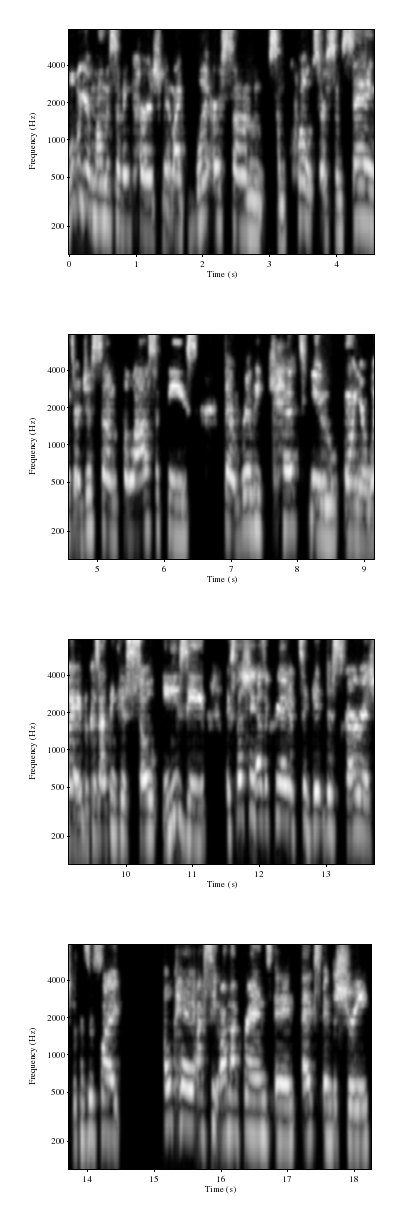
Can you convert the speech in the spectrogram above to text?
what were your moments of encouragement? Like what are some some quotes or some sayings or just some philosophies that really kept you on your way because I think it's so easy, especially as a creative, to get discouraged because it's like, okay, I see all my friends in X industry.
